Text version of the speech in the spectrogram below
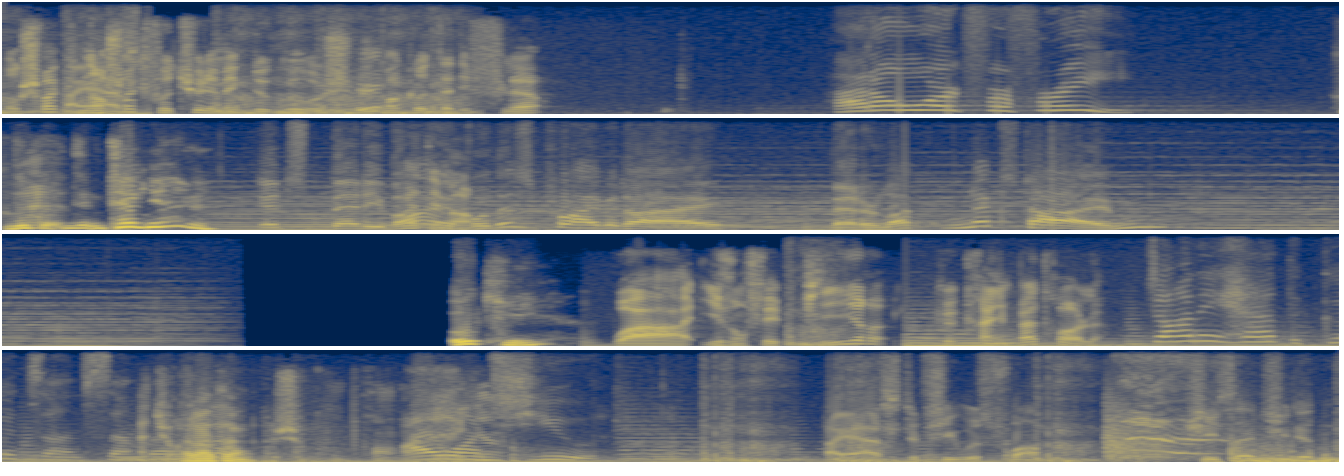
Donc je crois qu'il faut tuer les mecs de gauche. Je crois que l'autre a des fleurs. Ta gueule? It's Betty ah, for this Ok. Waouh, ils ont fait pire que Crime Patrol. Johnny had the goods on Ah, tu. Alors, attends. je comprends I rien. want you. I asked if she was flop. She said she didn't.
